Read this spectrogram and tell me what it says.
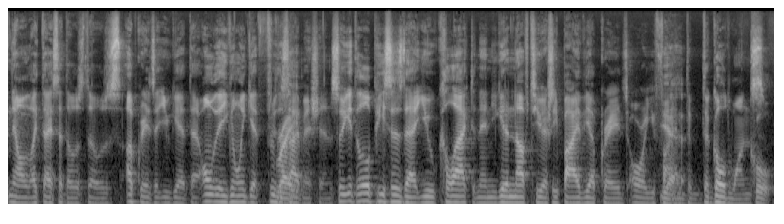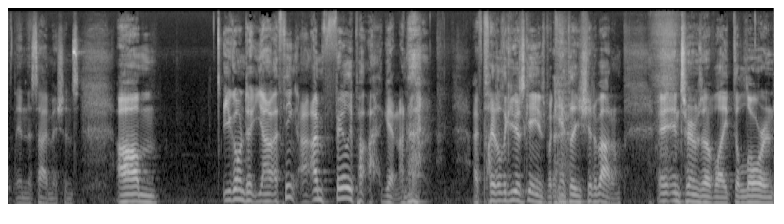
know, like I said, those those upgrades that you get that only that you can only get through the Right. side missions. So you get the little pieces that you collect, and then you get enough to actually buy the upgrades, or you find Yeah. the, the gold ones Cool. in the side missions. Um, you're going to, you know, I think I'm fairly po- again. I'm not. I've played all the Gears games, but can't tell you shit about them. In, in terms of like the lore and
